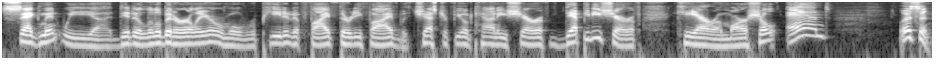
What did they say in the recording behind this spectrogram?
segment. We uh, did it a little bit earlier, and we'll repeat it at 535 with Chesterfield County Sheriff, Deputy Sheriff Kiara Marshall, and Listen,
